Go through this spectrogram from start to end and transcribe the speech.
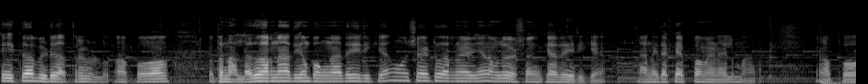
കേൾക്കുക വിടുക അത്രേ ഉള്ളൂ. അപ്പോൾ ഇപ്പം നല്ലത് പറഞ്ഞാൽ അധികം പൊങ്ങാതെ ഇരിക്കുക മോശമായിട്ട് പറഞ്ഞു കഴിഞ്ഞാൽ നമ്മൾ വിഷമിക്കാതെ ഇരിക്കുക. കാരണം ഇതൊക്കെ എപ്പം വേണേലും മാറാം. അപ്പോൾ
